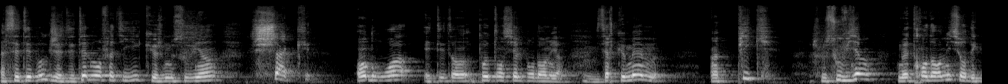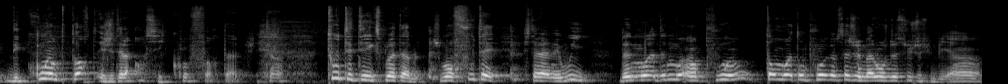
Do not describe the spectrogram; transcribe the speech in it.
à cette époque j'étais tellement fatigué que je me souviens, chaque endroit était un potentiel pour dormir. C'est-à-dire que même un pic, je me souviens m'être endormi sur des, des coins de porte, et j'étais là, oh c'est confortable, putain. Tout était exploitable, je m'en foutais. J'étais là, mais oui, donne-moi donne un point, tends-moi ton point comme ça, je m'allonge dessus, je suis bien.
